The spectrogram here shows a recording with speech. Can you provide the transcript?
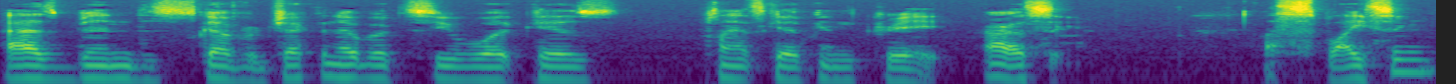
has been discovered. Check the notebook to see what his PlantScape can create. Alright, let's see. A splicing?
